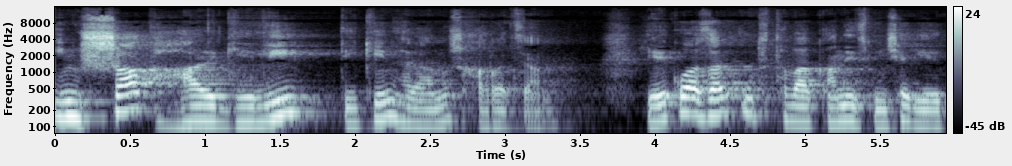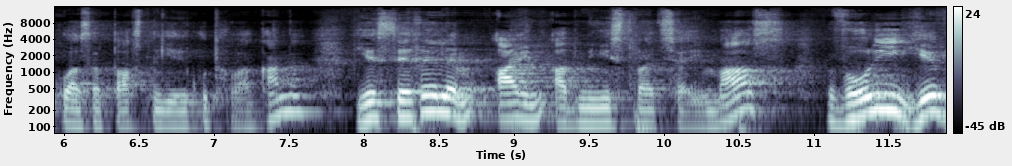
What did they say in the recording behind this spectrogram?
Իմ շատ հարգելի Տիկին Հրանուշ Խառատյան 2008 թվականից մինչև 2012 թվականը ես եղել եմ այն ադմինիստրացիայի մաս, որի եւ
